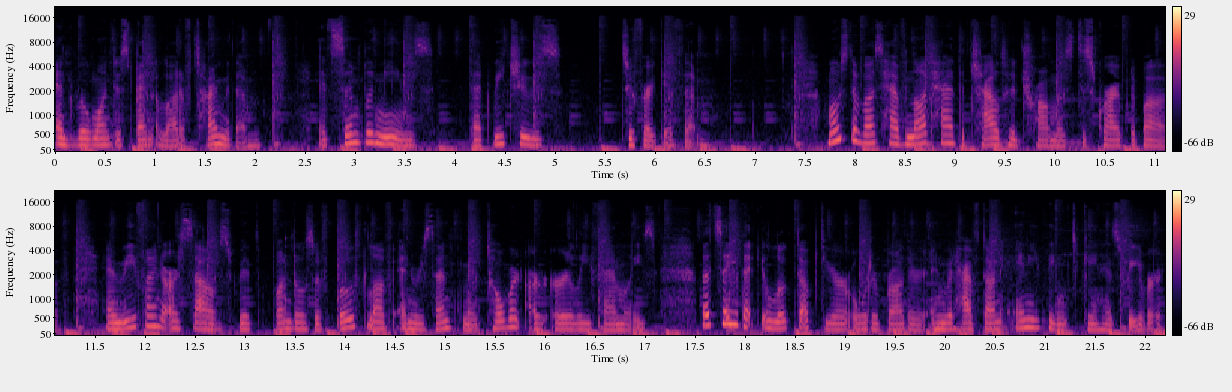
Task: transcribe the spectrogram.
and will want to spend a lot of time with them. It simply means that we choose to forgive them. Most of us have not had the childhood traumas described above, and we find ourselves with bundles of both love and resentment toward our early families. Let's say that you looked up to your older brother and would have done anything to gain his favor,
